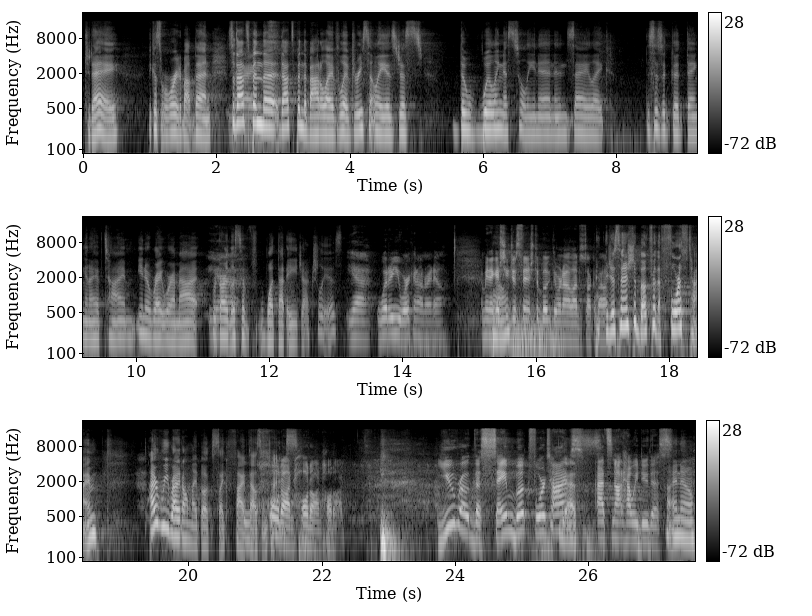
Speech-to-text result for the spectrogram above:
today because we're worried about then. So that's been the that's been the battle I've lived recently is just the willingness to lean in and say like this is a good thing and I have time, you know, right where I'm at, regardless Yeah. of what that age actually is. Yeah. What are you working on right now? I mean, I guess you just finished a book that we're not allowed to talk about. I just finished a book for the fourth time. I rewrite all my books like 5,000 times. Hold on, hold on, hold on. You wrote the same book four times? Yes. That's not how we do this. I know.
